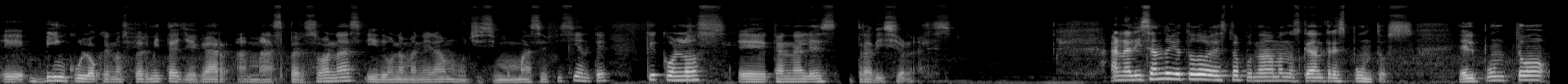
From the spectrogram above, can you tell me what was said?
eh, vínculo que nos permita llegar a más personas y de una manera muchísimo más eficiente que con los eh, canales tradicionales. Analizando yo todo esto, pues nada más nos quedan tres puntos. El punto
